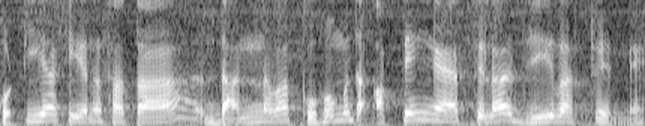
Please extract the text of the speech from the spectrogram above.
කොටිය කියන සතා දන්නවා කොහොමද අපෙන් ඈත් වෙලා ජීවත් වෙන්නේ?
